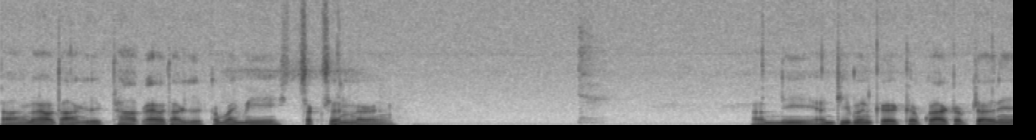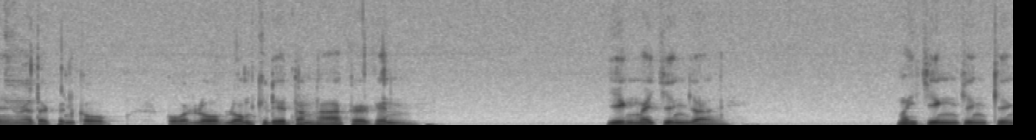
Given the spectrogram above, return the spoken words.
ทางแล้วทางอีกถากแล้วถากอีกก็ไม่มีสักเส้นเลย อันนี้อันที่มันเกิดกับกายกับใจนี่ม้แต่เป็นโกโกรธโลภหลงกิเลสตัณหาเกิดขึ้น ยิ่งไม่จริงใหญ่ไม่จริงจริงจริง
